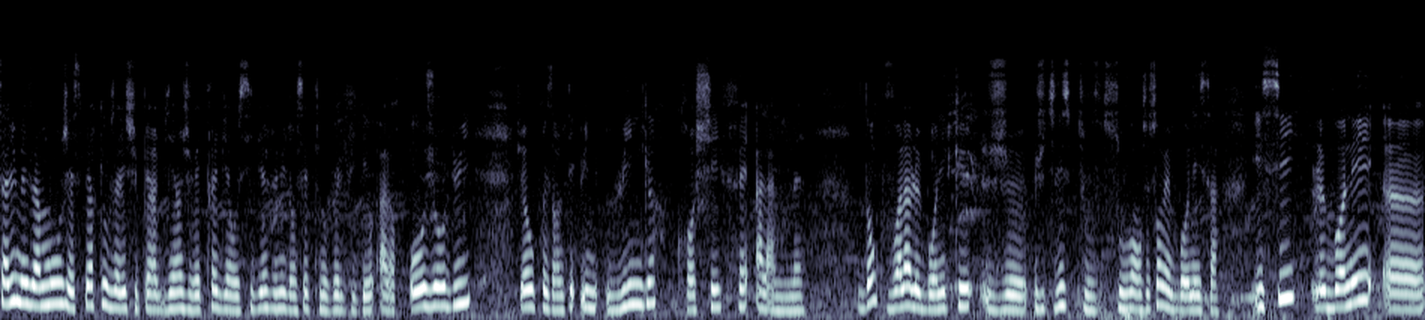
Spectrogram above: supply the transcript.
Salut mes amours, j'espère que vous allez super bien. Je vais très bien aussi. Bienvenue dans cette nouvelle vidéo. Alors aujourd'hui, je vais vous présenter une wing crochet fait à la main. Donc voilà le bonnet que j'utilise souvent. Ce sont mes bonnets ça. Ici, le bonnet euh,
